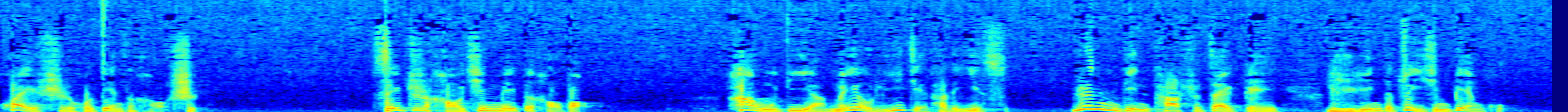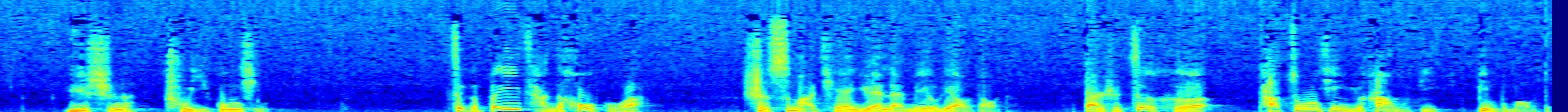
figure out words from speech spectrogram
坏事会变成好事。谁知好心没得好报，汉武帝啊没有理解他的意思，认定他是在给李陵的罪行辩护，于是呢处以宫刑。这个悲惨的后果啊，是司马迁原来没有料到的，但是这和。他忠心于汉武帝，并不矛盾。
